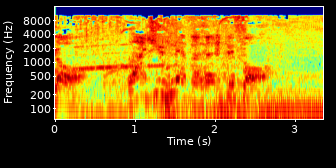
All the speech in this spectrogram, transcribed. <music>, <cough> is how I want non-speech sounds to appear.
Law, like you've never heard it before.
